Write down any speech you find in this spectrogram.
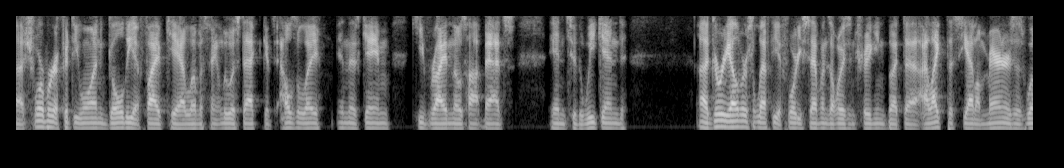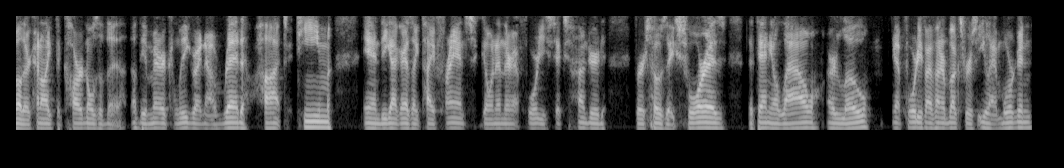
Uh, Schwarber at 51, Goldie at 5K. I love a St. Louis stack against Alzolay in this game. Keep riding those hot bats into the weekend. Uh, Gurriel versus lefty at 47 is always intriguing, but uh, I like the Seattle Mariners as well. They're kind of like the Cardinals of the of the American League right now. Red hot team, and you got guys like Ty France going in there at 4600 versus Jose Suarez. Nathaniel Lau or Low at 4500 bucks versus Eli Morgan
